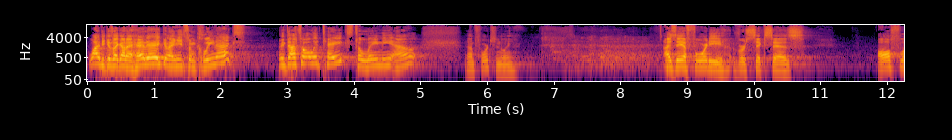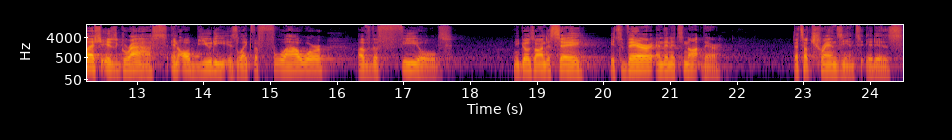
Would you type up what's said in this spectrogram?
Why? Because I got a headache and I need some Kleenex? I mean, that's all it takes to lay me out? Unfortunately. Isaiah 40, verse 6 says, All flesh is grass, and all beauty is like the flower of the field. And he goes on to say, It's there and then it's not there. That's how transient it is.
